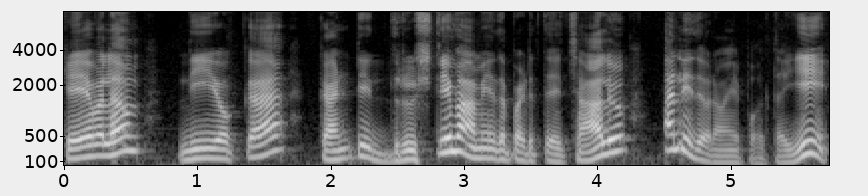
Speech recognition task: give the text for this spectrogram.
కేవలం నీ యొక్క కంటి దృష్టి మా మీద పడితే చాలు అన్ని దూరం అయిపోతాయి.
